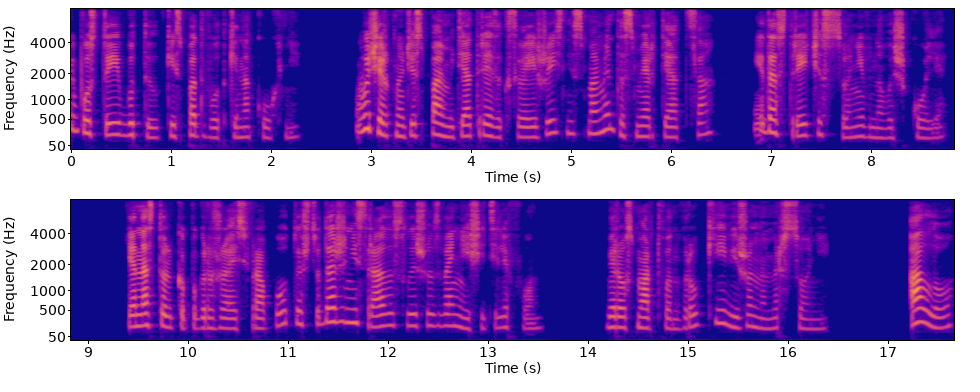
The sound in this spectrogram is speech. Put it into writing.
и пустые бутылки из-под водки на кухне. Вычеркнуть из памяти отрезок своей жизни с момента смерти отца и до встречи с Соней в новой школе. Я настолько погружаюсь в работу, что даже не сразу слышу звонящий телефон. Беру смартфон в руки и вижу номер Сони. «Алло»,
